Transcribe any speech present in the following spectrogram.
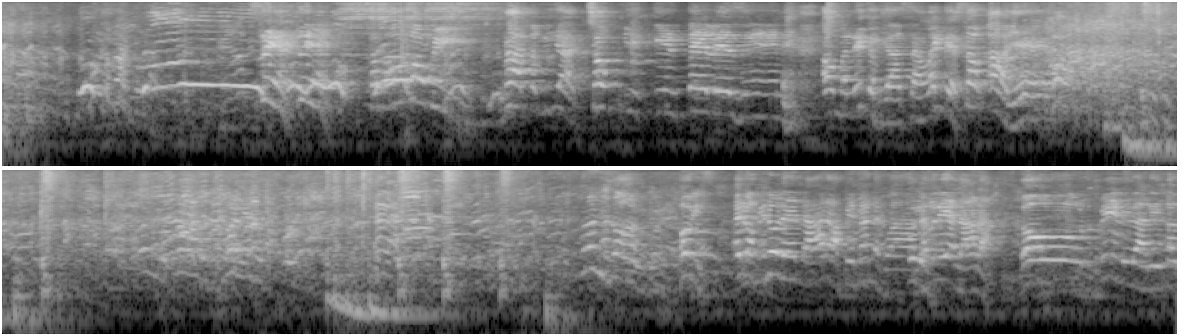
ဲ စင်စင်သောပေါပြီငါတမီးက6ပြစ်ကင်းတဲလေစင်အောင်မလေးကဗျာဆန်လိုက်တဲ့စောက်အရဲ့ဟုတ်ပြီအဲ့တော့မင်းတို့လည်းလာတာပြင်မနဲ့ကွာဒါမလေးကလာတာဟိုတပည့်လေးလာလေးတော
